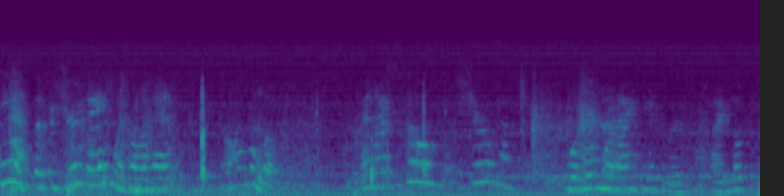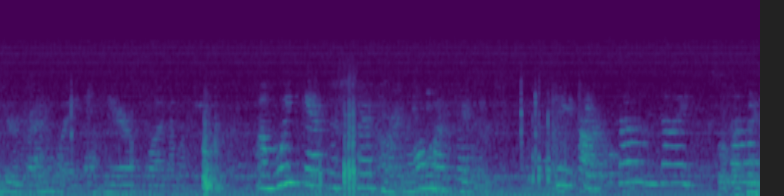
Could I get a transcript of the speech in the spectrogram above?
yes, but was your name was on that envelope. And I so sure enough, well, then what I did was, I looked through right away, and here it was. Um, a week after second, all my pictures. See, It's so nice, so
